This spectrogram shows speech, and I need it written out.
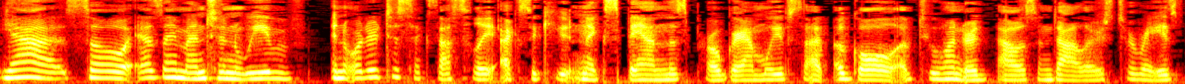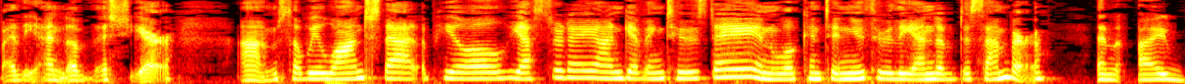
Yeah, so as I mentioned, we've, in order to successfully execute and expand this program, we've set a goal of $200,000 to raise by the end of this year. Um, so we launched that appeal yesterday on Giving Tuesday, and we'll continue through the end of December. And I,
